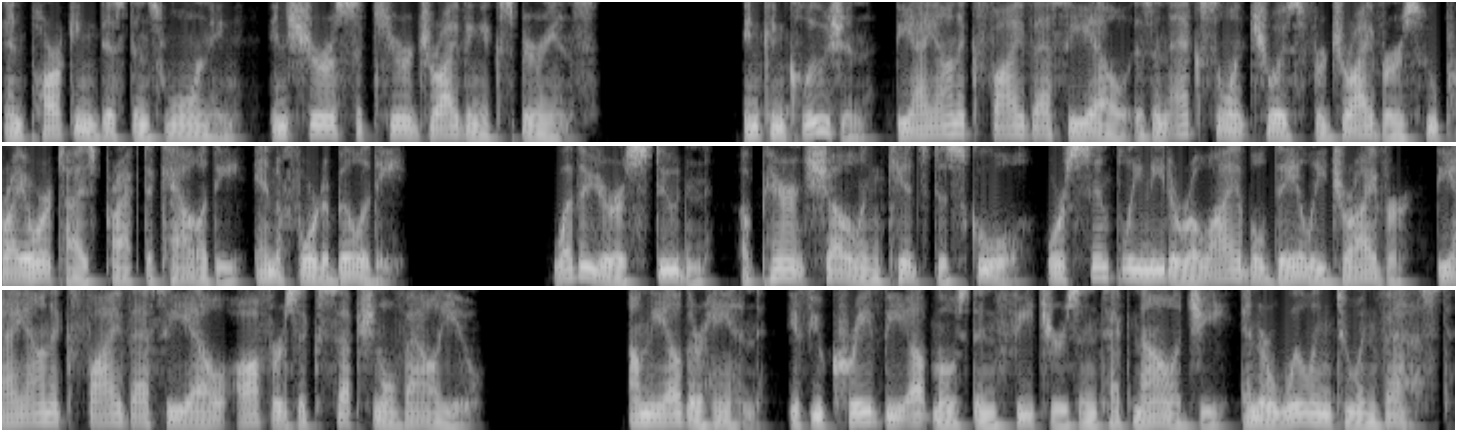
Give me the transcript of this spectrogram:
and parking distance warning, ensure a secure driving experience. In conclusion, the Ioniq 5 SEL is an excellent choice for drivers who prioritize practicality and affordability. Whether you're a student, a parent shuttling kids to school, or simply need a reliable daily driver, the Ioniq 5 SEL offers exceptional value. On the other hand, if you crave the utmost in features and technology and are willing to invest,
